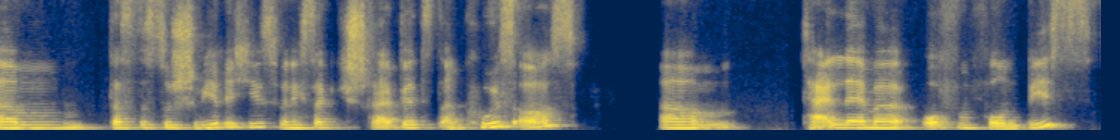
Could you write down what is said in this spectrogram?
ähm, dass das so schwierig ist, wenn ich sage, ich schreibe jetzt einen Kurs aus, ähm, Teilnehmer offen von bis,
